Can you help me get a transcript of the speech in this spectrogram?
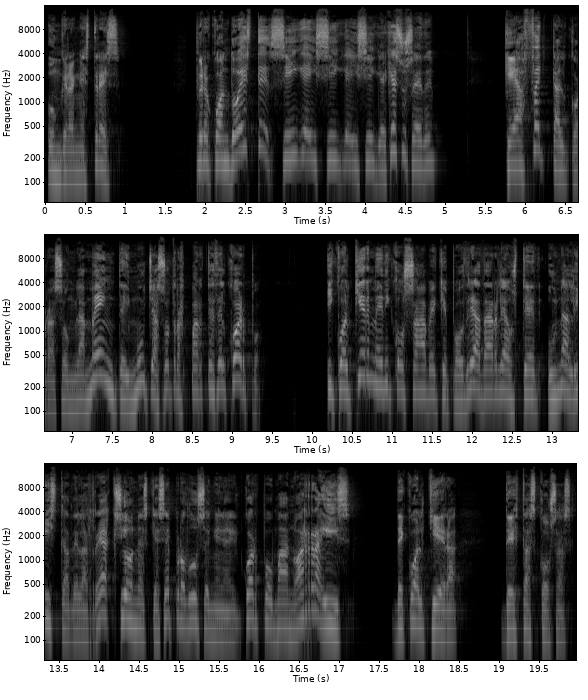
un gran estrés. Pero cuando éste sigue y sigue y sigue, ¿qué sucede? Que afecta el corazón, la mente y muchas otras partes del cuerpo. Y cualquier médico sabe que podría darle a usted una lista de las reacciones que se producen en el cuerpo humano a raíz de cualquiera de estas cosas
